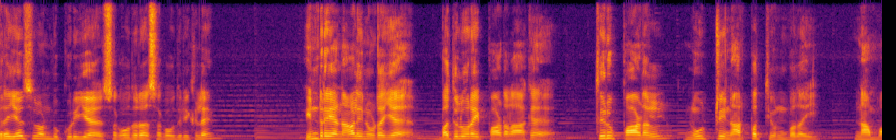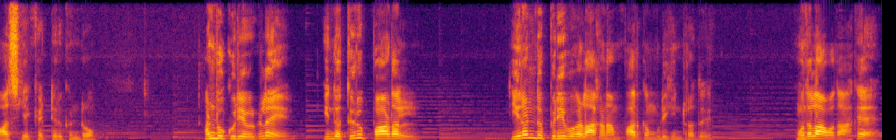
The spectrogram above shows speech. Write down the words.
இறையேசு அன்புக்குரிய சகோதர சகோதரிகளே இன்றைய நாளினுடைய பதிலுரை பாடலாக திருப்பாடல் நூற்றி நாற்பத்தி ஒன்பதை நாம் வாசிக்க கேட்டிருக்கின்றோம். அன்புக்குரியவர்களே இந்த திருப்பாடல் இரண்டு பிரிவுகளாக நாம் பார்க்க முடிகின்றது. முதலாவதாக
